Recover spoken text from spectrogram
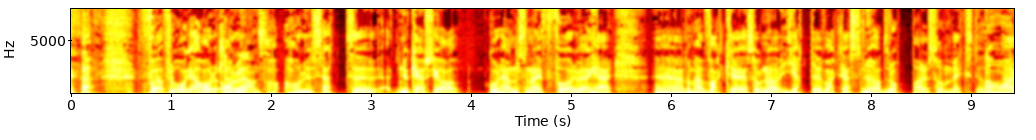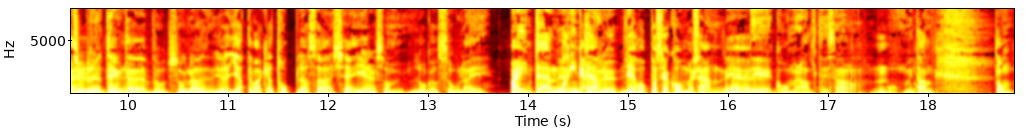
Får jag fråga, har, har, du, har du sett, eh, nu kanske jag går händelserna i förväg här, Eh, de här vackra, jag såg några jättevackra snödroppar som växte upp Jaha, jag trodde du tänkte, såg några jättevackra topplösa tjejer som låg och sola i. Nej, inte ännu, inte Backarna. ännu. Det hoppas jag kommer sen. Det, Det kommer alltid sen. Om inte annat, de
